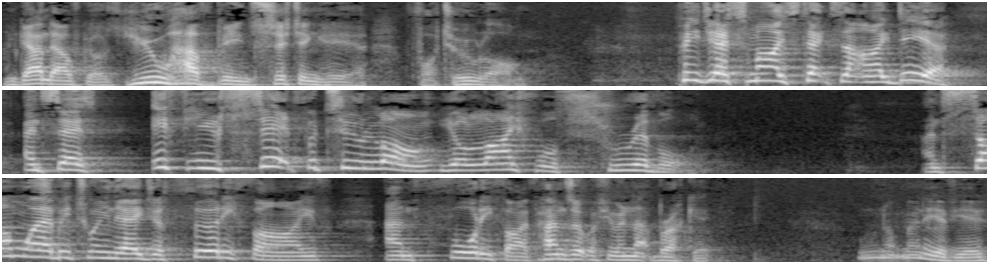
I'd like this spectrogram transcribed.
And Gandalf goes, you have been sitting here for too long. P.J. Smyth takes that idea and says, if you sit for too long, your life will shrivel. And somewhere between the age of 35 and 45, hands up if you're in that bracket. Not many of you.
